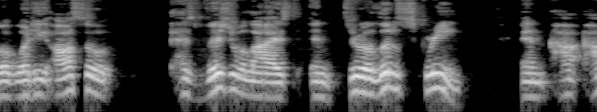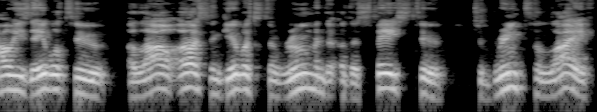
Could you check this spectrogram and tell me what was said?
but what he also has visualized and through a little screen and how, how he's able to allow us and give us the room and the, the space to to bring to life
